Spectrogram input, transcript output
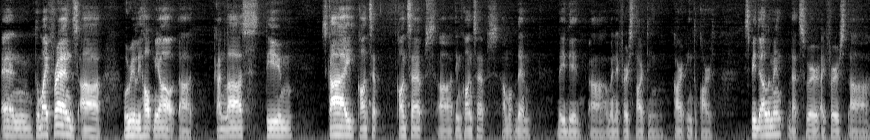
And to my friends uh, who really helped me out, uh, Canlas, Team, Sky, Concept, Concepts, uh, Team Concepts, some of them they did uh, when I first starting car into cars. Speed Element, that's where I first uh,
